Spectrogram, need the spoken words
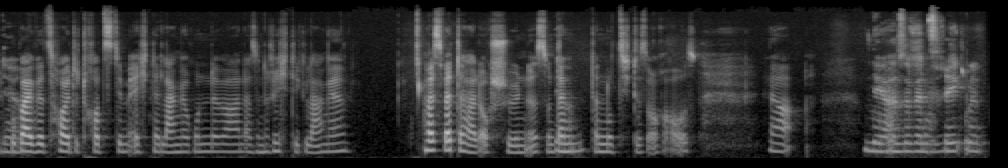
Ja. Wobei wir jetzt heute trotzdem echt eine lange Runde waren, also eine richtig lange. Weil das Wetter halt auch schön ist und ja. dann, dann nutze ich das auch aus. Ja. Nee, also wenn es regnet,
